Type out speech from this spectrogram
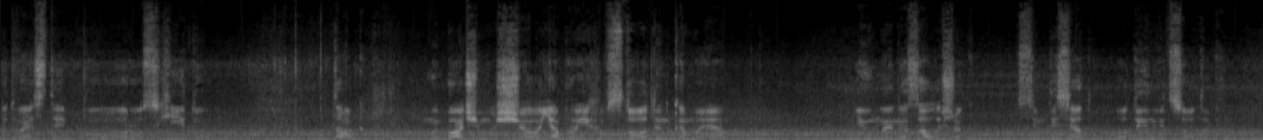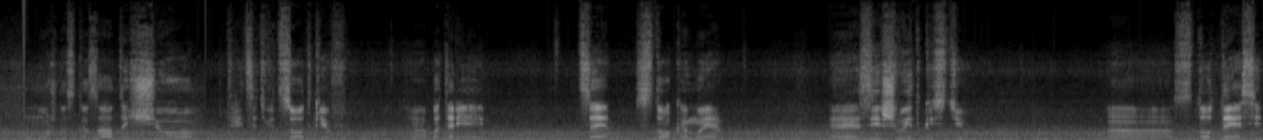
підвести по розхіду. Так, ми бачимо, що я проїхав 101 км і у мене залишок 71%. можна сказати, що 30% батареї це 100 км е, зі швидкістю е, 110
